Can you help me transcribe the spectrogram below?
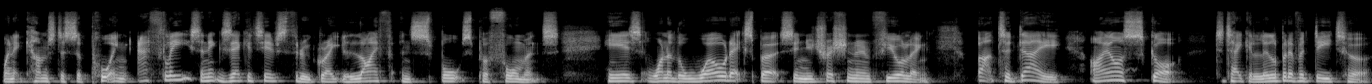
when it comes to supporting athletes and executives through great life and sports performance. He is one of the world experts in nutrition and fueling. But today, I asked Scott to take a little bit of a detour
